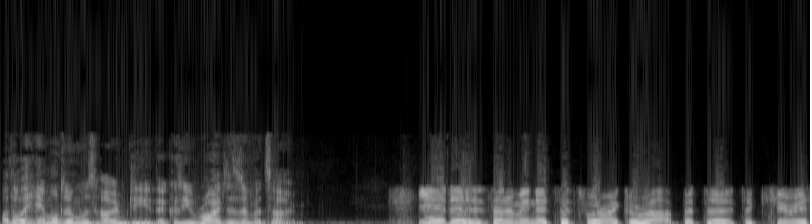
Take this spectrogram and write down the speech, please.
I thought Hamilton was home to you, though, because you write as if it's home. Yeah, it is. And I mean, it's, it's where I grew up. But the, the curious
